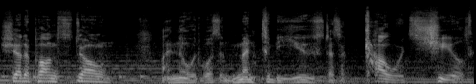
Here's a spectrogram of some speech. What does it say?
shed upon stone. I know it wasn't meant to be used as a coward's shield.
